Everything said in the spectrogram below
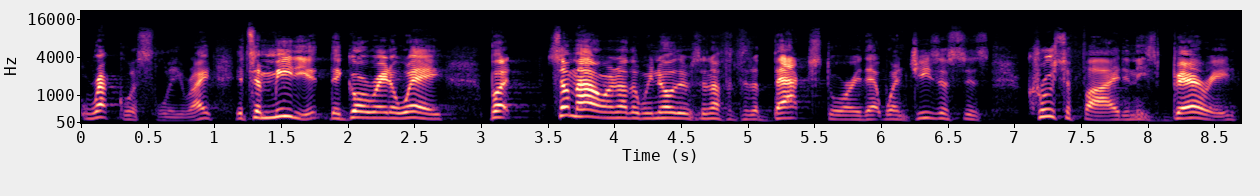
recklessly, right? It's immediate, they go right away, but somehow or another, we know there's enough into the backstory that when Jesus is crucified and he's buried,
